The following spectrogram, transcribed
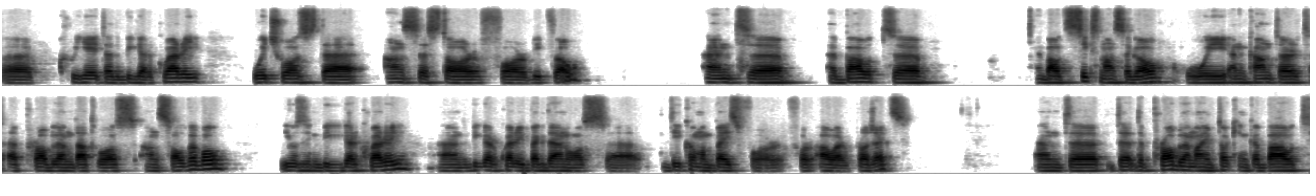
uh, created BiggerQuery which was the ancestor for bigflow and uh, about uh, about six months ago we encountered a problem that was unsolvable using BiggerQuery and BiggerQuery back then was uh, the common base for for our projects and uh, the, the problem I'm talking about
